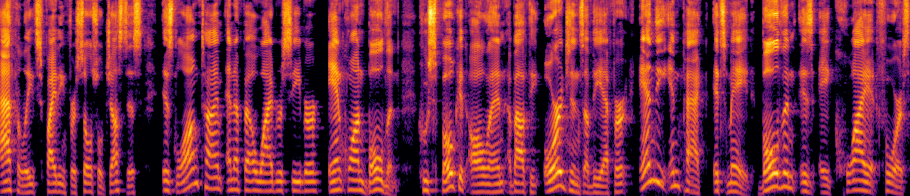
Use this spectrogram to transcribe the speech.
athletes fighting for social justice, is longtime NFL wide receiver Anquan Boldin, who spoke at All In about the origins of the effort and the impact it's made. Boldin is a quiet force,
